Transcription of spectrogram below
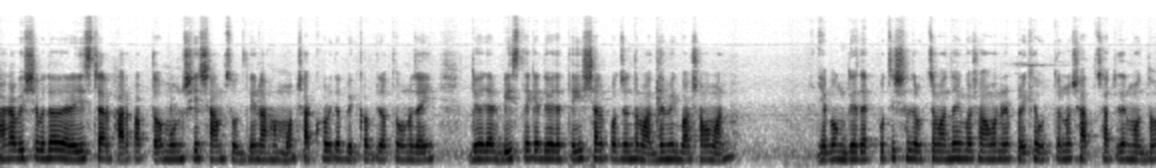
ঢাকা বিশ্ববিদ্যালয়ের রেজিস্ট্রার ভারপ্রাপ্ত মুন্সি শামস উদ্দিন আহমদ স্বাক্ষরিত বিজ্ঞপ্তি তথ্য অনুযায়ী দুই হাজার বিশ থেকে দুই হাজার তেইশ সাল পর্যন্ত মাধ্যমিক বা সমমান এবং দু হাজার পঁচিশ সালের উচ্চ মাধ্যমিক বা সমমানের পরীক্ষায় উত্তীর্ণ ছাত্রছাত্রীদের মধ্যে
